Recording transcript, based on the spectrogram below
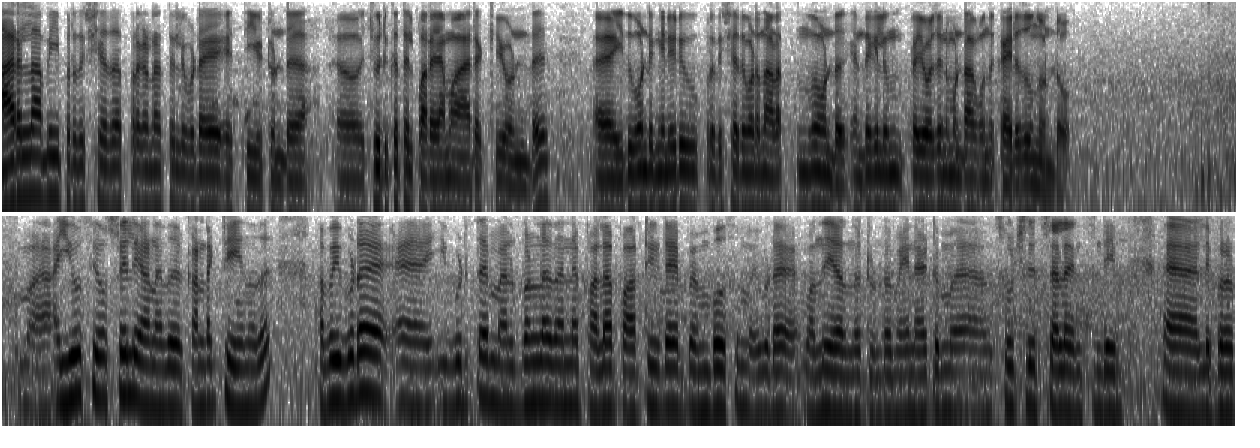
ആരെല്ലാം ഈ പ്രതിഷേധ പ്രകടനത്തിൽ ഇവിടെ എത്തിയിട്ടുണ്ട്? ചുരുക്കത്തിൽ പറയാമോ ആരൊക്കെയുണ്ട്? ഇതുകൊണ്ട് ഇങ്ങനെയൊരു പ്രതിഷേധം ഇവിടെ നടത്തുന്നതുകൊണ്ട് എന്തെങ്കിലും പ്രയോജനമുണ്ടാകുമെന്ന് കരുതുന്നുണ്ടോ? ഐ ഒ സി ഓസ്ട്രേലിയയാണ് ഇത് കണ്ടക്ട് ചെയ്യുന്നത്. അപ്പോൾ ഇവിടെ ഇവിടുത്തെ മെൽബണിലെ തന്നെ പല പാർട്ടിയുടെ മെമ്പേഴ്സും ഇവിടെ വന്നു ചേർന്നിട്ടുണ്ട്. മെയിനായിട്ടും സോഷ്യലിസ്റ്റ് അലയൻസിന്റെയും ലിബറൽ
